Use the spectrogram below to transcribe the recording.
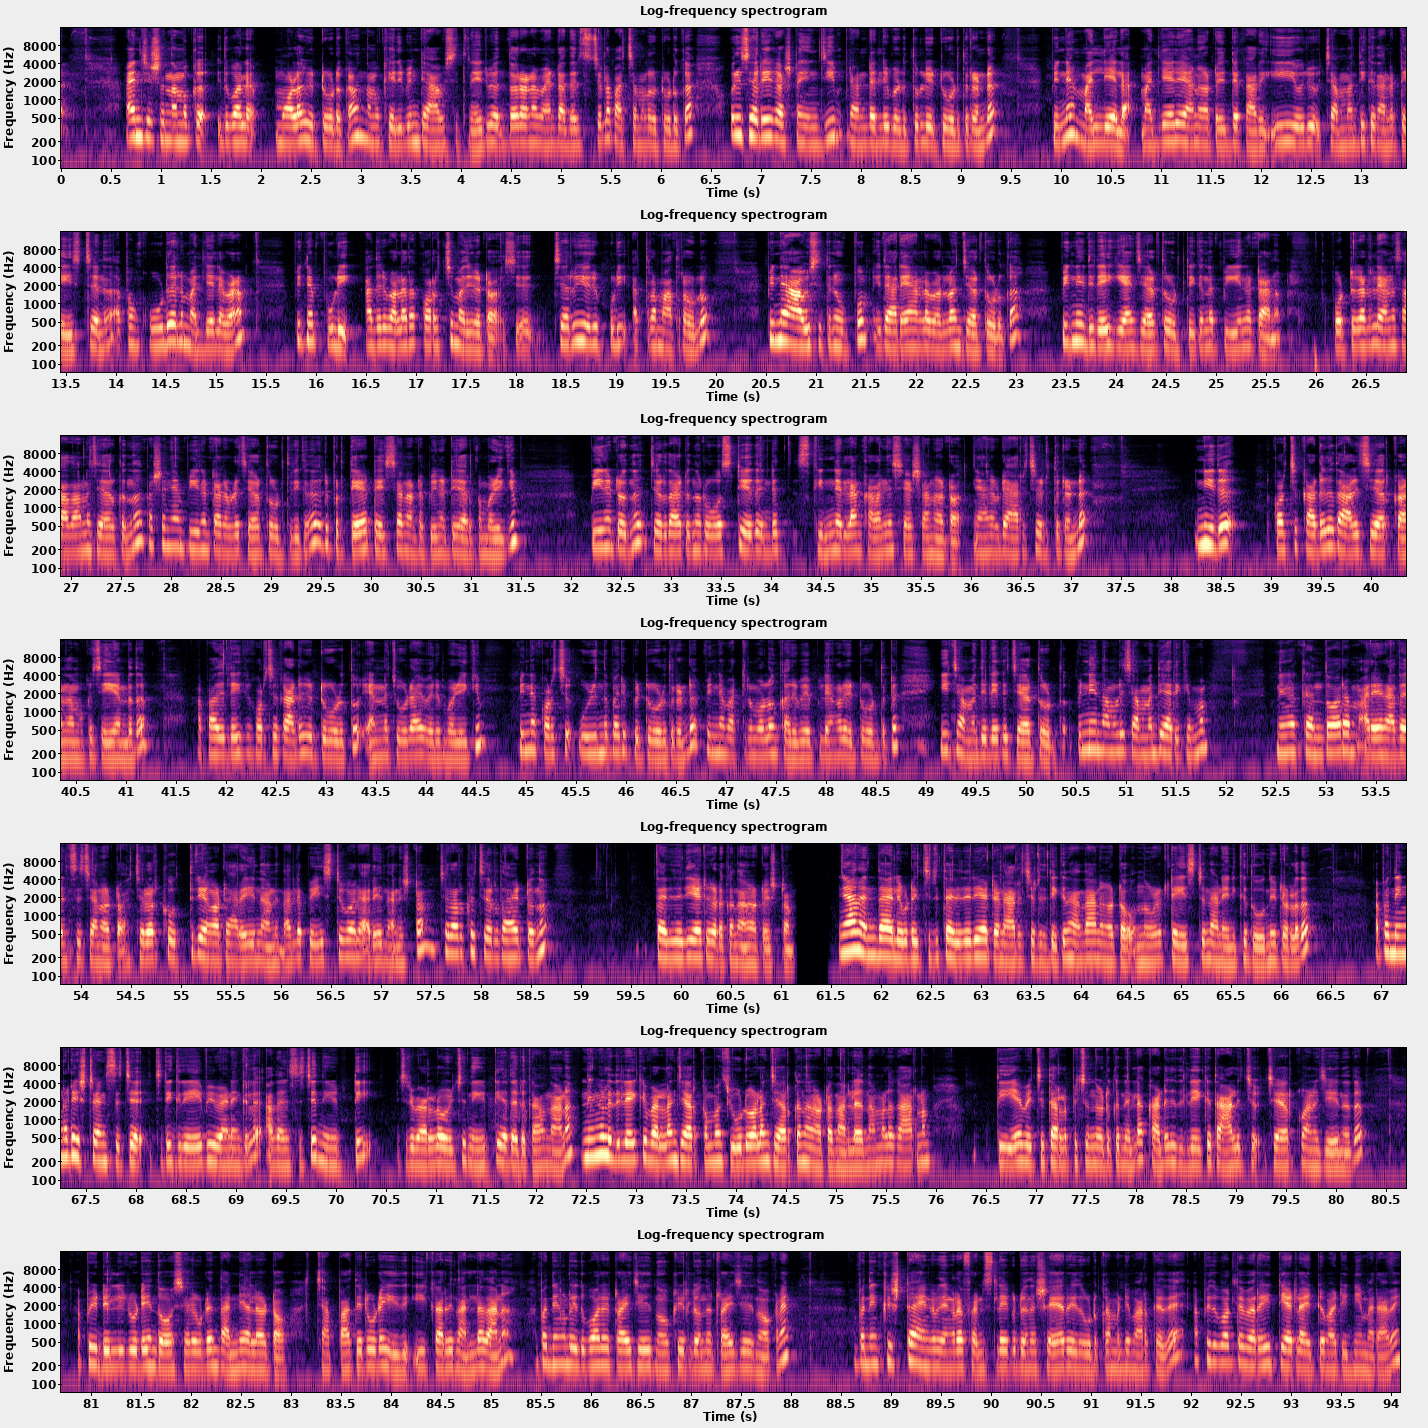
അതിനുശേഷം നമുക്ക് ഇതുപോലെ മുളക് ഇട്ട് കൊടുക്കണം. നമുക്ക് എരിവിന്റെ ആവശ്യത്തിന് എരിവ് എന്തോരാണോ വേണ്ട അതനുസരിച്ചുള്ള പച്ചമുളക് ഇട്ട് കൊടുക്കുക. ഒരു ചെറിയ കഷ്ണം ഇഞ്ചിയും രണ്ടല്ലി വെളുത്തുള്ളി ഇട്ട് കൊടുത്തിട്ടുണ്ട്. പിന്നെ മല്ലിയില. മല്ലിയിലയാണ് കേട്ടോ ഇതിന്റെ കറി. ഈ ഒരു ചമ്മന്തിക്ക് നല്ല ടേസ്റ്റ് ആണ് അപ്പം കൂടുതലും മല്ലിയില വേണം. പിന്നെ പുളി അതിൽ വളരെ കുറച്ച് മതി കേട്ടോ. ചെറിയൊരു പുളി അത്ര മാത്രമേ ഉള്ളൂ. പിന്നെ ആവശ്യത്തിന് ഉപ്പും ഇത് അരയാനുള്ള വെള്ളം ചേർത്ത് കൊടുക്കുക. പിന്നെ ഇതിലേക്ക് ഞാൻ ചേർത്ത് കൊടുത്തിരിക്കുന്ന പീനട്ടാണ്. പൊട്ടുകടലയാണ് സാധാരണ ചേർക്കുന്നത്. പക്ഷേ ഞാൻ പീനട്ടാണ് ഇവിടെ ചേർത്ത് കൊടുത്തിരിക്കുന്നത്. ഒരു പ്രത്യേക ടേസ്റ്റാണ് കേട്ടോ പീനട്ട് ചേർക്കുമ്പോഴേക്കും. പീനട്ട് ഒന്ന് ചെറുതായിട്ടൊന്ന് റോസ്റ്റ് ചെയ്ത് എന്റെ സ്കിന്നെല്ലാം കളഞ്ഞ ശേഷമാണ് കേട്ടോ ഞാനിവിടെ അരച്ചെടുത്തിട്ടുണ്ട്. ഇനി ഇത് കുറച്ച് കടുക് താളിച്ച് ചേർക്കുകയാണ് നമുക്ക് ചെയ്യേണ്ടത്. അപ്പോൾ അതിലേക്ക് കുറച്ച് കടുക് ഇട്ട് കൊടുത്തു. എണ്ണ ചൂടായി വരുമ്പോഴേക്കും പിന്നെ കുറച്ച് ഉഴുന്ന് പരിപ്പ് ഇട്ട് കൊടുത്തിട്ടുണ്ട്. പിന്നെ വറ്റൽമുളകും കറിവേപ്പിലയും കൂടെ ഇട്ട് കൊടുത്തിട്ട് ഈ ചമ്മന്തിയിലേക്ക് ചേർത്ത് കൊടുത്തു. പിന്നെ നമ്മൾ ചമ്മന്തി അരയ്ക്കുമ്പം നിങ്ങൾക്ക് എന്തോരം അരയണം അതനുസരിച്ചാണ് കേട്ടോ. ചിലർക്ക് ഒത്തിരി അങ്ങോട്ട് അരയുന്നതാണ്. നല്ല പേസ്റ്റ് പോലെ അരയുന്നതാണ് ഇഷ്ടം. ചിലർക്ക് ചെറുതായിട്ടൊന്ന് തരിതരിയായിട്ട് കിടക്കുന്നതാണ് കേട്ടോ ഇഷ്ടം. ഞാൻ എന്തായാലും ഇവിടെ ഇച്ചിരി തരിതരിയായിട്ടാണ് അരച്ചെടുത്തിരിക്കുന്നത്. അതാണ് കേട്ടോ ഒന്നുകൂടെ ടേസ്റ്റ് എന്നാണ് എനിക്ക് തോന്നിയിട്ടുള്ളത്. അപ്പോൾ നിങ്ങളുടെ ഇഷ്ടം അനുസരിച്ച് ഇച്ചിരി ഗ്രേവി വേണമെങ്കിൽ അതനുസരിച്ച് നീട്ടി ഇച്ചിരി വെള്ളം ഒഴിച്ച് നീട്ടി അതെടുക്കാവുന്നതാണ് നിങ്ങൾ ഇതിലേക്ക് വെള്ളം ചേർക്കുമ്പോൾ ചൂടുവെള്ളം ചേർക്കുന്നതാണ് കേട്ടോ നല്ലത്. നമ്മൾ കാരണം തീയെ വെച്ച് തിളപ്പിച്ചൊന്നും എടുക്കുന്നില്ല. കടുക് ഇതിലേക്ക് താളിച്ച് ചേർക്കുകയാണ് ചെയ്യുന്നത്. അപ്പോൾ ഇഡ്ഡലിയിലൂടെയും ദോശയിലൂടെയും തന്നെയല്ല കേട്ടോ. ചപ്പാത്തിയിലൂടെ ഈ കറി നല്ലതാണ്. അപ്പോൾ നിങ്ങൾ ഇതുപോലെ ട്രൈ ചെയ്ത് നോക്കിയിട്ടില്ല ഒന്ന് ട്രൈ ചെയ്ത് നോക്കണേ. അപ്പോൾ നിങ്ങൾക്ക് ഇഷ്ടമായെങ്കിൽ നിങ്ങളുടെ ഫ്രണ്ട്സിലേക്ക് ഒന്ന് ഷെയർ ചെയ്ത് കൊടുക്കാൻ വേണ്ടി മറക്കരുത്. അപ്പോൾ ഇതുപോലത്തെ വെറൈറ്റി ആയിട്ടുള്ള ഐറ്റമായിട്ട് ഇനിയും വരാവേ.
